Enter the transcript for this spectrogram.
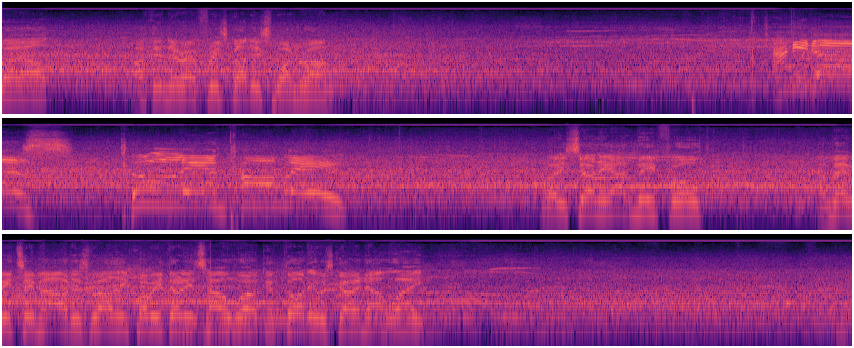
well, I think the referee's got this one wrong. And he does. Coolly and calmly. Well, he certainly had me fooled. And maybe Tim Howard as well. He probably done his homework and thought it was going that way. Didn't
